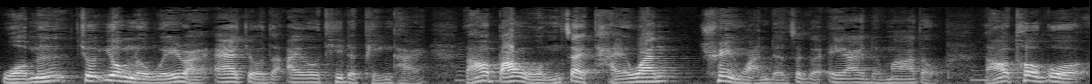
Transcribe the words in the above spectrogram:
我们就用了微软 Azure 的 IoT 的平台，然后把我们在台湾 train 完的这个 AI 的 model，然后透过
